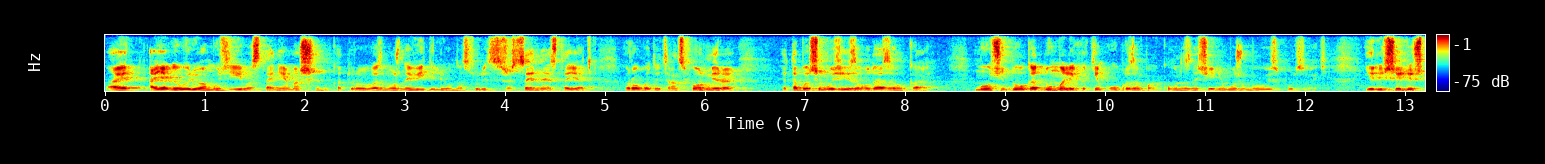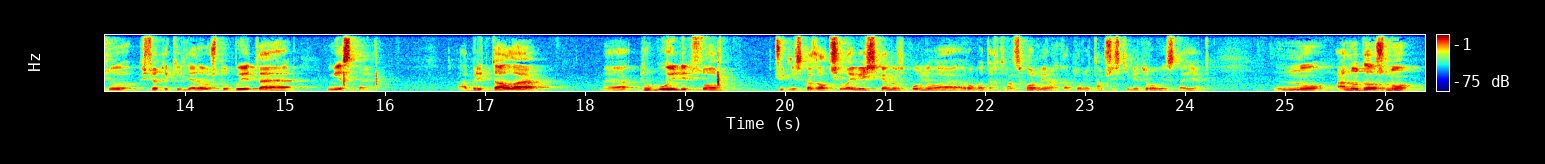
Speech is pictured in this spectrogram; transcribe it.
а, а я говорю о музее восстания машин, которую, возможно, видели у нас улицы Шоссейная, стоят роботы-трансформеры. Это бывший музей завода АЗЛК. Мы очень долго думали, каким образом, по какому назначению можем его использовать. И решили, что все-таки для того, чтобы это место обретало э, другое лицо, чуть не сказал человеческое, но вспомнил о роботах-трансформерах, которые там шестиметровые стоят. Но оно должно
